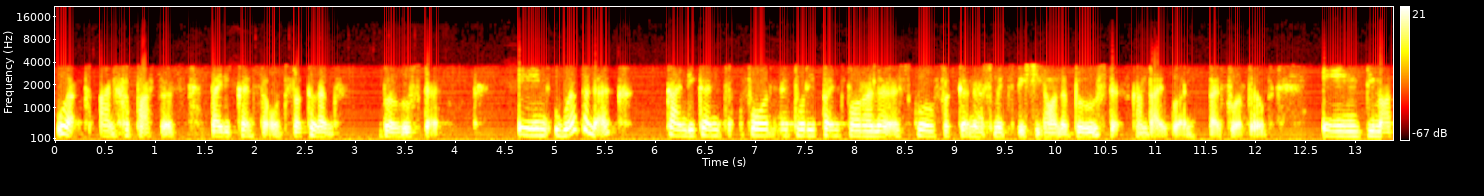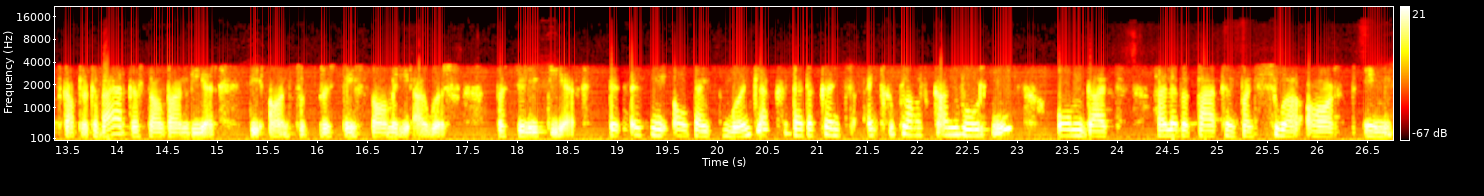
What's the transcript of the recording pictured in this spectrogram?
ook aangepas is by die kind se ontwikkelingsbehoeftes. En hopelik kan die kind voor tot die punt waar hulle 'n skool vir kinders met spesiale behoeftes kan bywoon byvoorbeeld en die maatskaplike werkers sal dan weer die aansoekproses saam met die ouers fasiliteer. Dit is nie altyd moontlik dat 'n kind uitgeplaas kan word nie omdat hulle beperking van so 'n aard en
